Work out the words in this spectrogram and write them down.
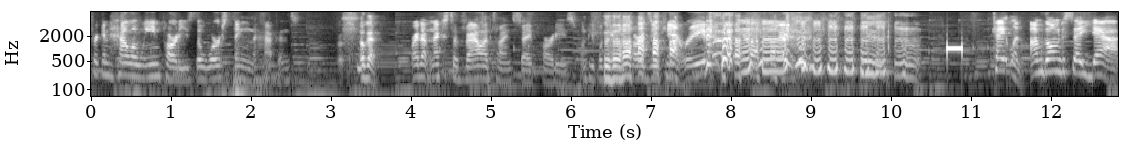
freaking Halloween parties the worst thing that happens. Okay. Right up next to Valentine's Day parties when people give you cards you can't read. Caitlin, I'm going to say yeah,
